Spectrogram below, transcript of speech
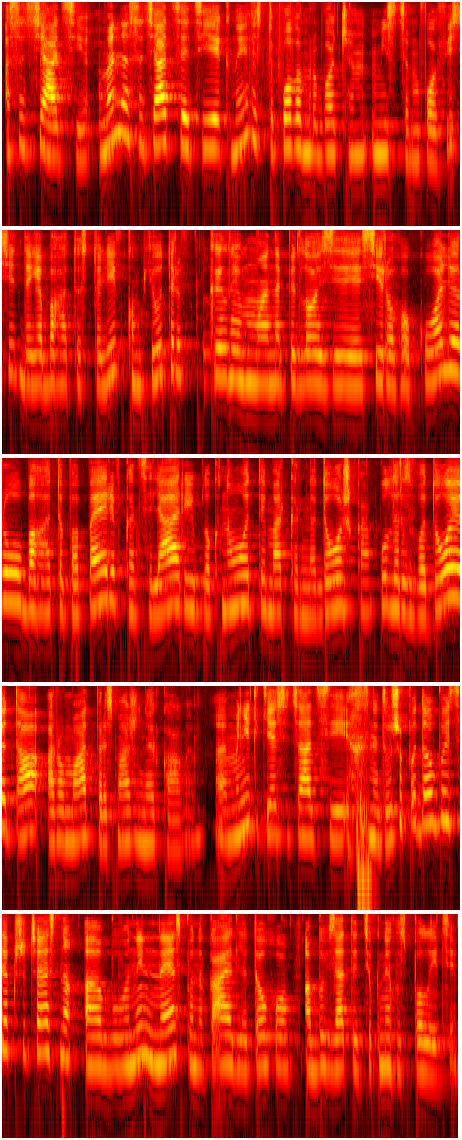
Асоціації. У мене асоціація цієї книги з типовим робочим місцем в офісі, де є багато столів, комп'ютерів, килим на підлозі сірого кольору, багато паперів, канцелярії, блокноти, маркерна дошка, кулер з водою та аромат пересмаженої кави. Е, мені такі асоціації не дуже подобаються, якщо чесно, бо вони не спонукають для того, аби взяти цю книгу з полиці.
